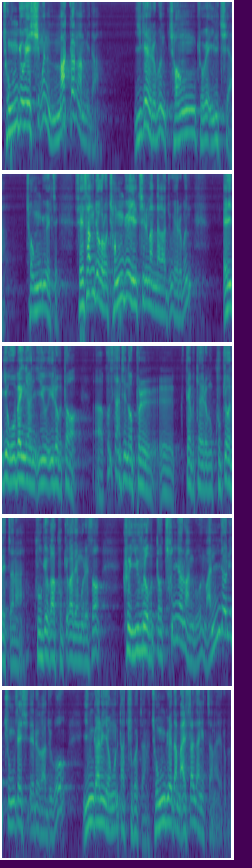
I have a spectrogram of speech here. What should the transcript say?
종교의 힘은 막강합니다. 이게 여러분 정교의 일치야. 정교의 일치. 세상적으로 정교의 일치를 만나가지고 여러분 AD 500년 이후로부터 어, 콘스탄티노플 때부터 여러분 국교가 됐잖아. 구교가 국교가 됨으로 해서 그 이후로부터 천년 왕국은 완전히 중세 시대를 가지고 인간의 영혼이 다 죽었잖아. 종교에다 말살당했잖아, 여러분.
